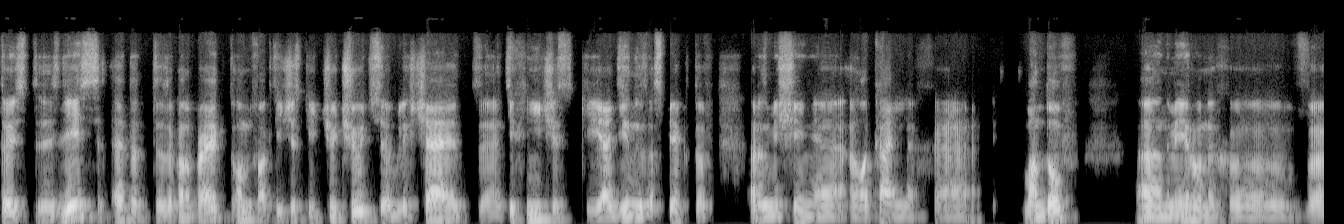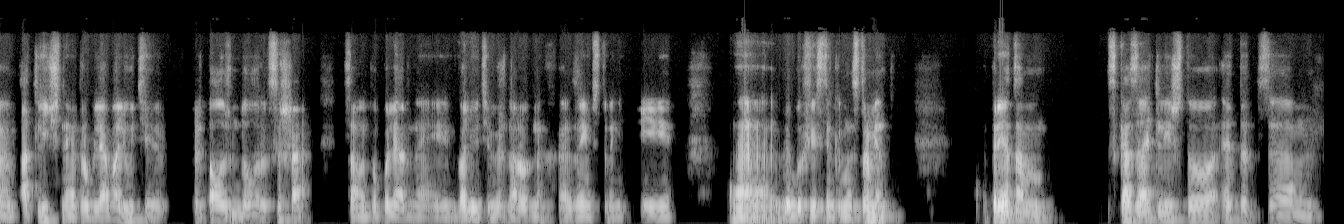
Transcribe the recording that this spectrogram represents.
То есть здесь этот законопроект, он фактически чуть-чуть облегчает э, технически один из аспектов размещения локальных э, бандов номинированных э, в отличной от рубля валюте, предположим, долларах США, самой популярной валюте международных э, заимствований и любых фикс инструментов. При этом сказать ли, что этот эм,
